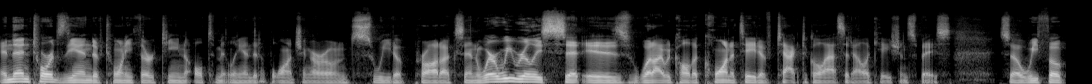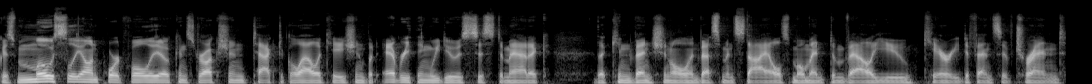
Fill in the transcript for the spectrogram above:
And then towards the end of 2013, ultimately ended up launching our own suite of products. And where we really sit is what I would call the quantitative tactical asset allocation space. So we focus mostly on portfolio construction, tactical allocation, but everything we do is systematic. The conventional investment styles, momentum value, carry, defensive trend,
